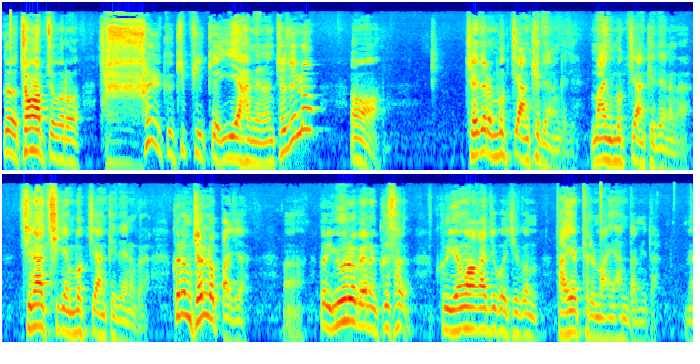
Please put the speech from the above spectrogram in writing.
그 종합적으로 잘 그 깊이 있게 이해하면은 저절로 어 제대로 먹지 않게 되는 거지. 많이 먹지 않게 되는 거야. 지나치게 먹지 않게 되는 거야. 그럼 절로 빠져. 어. 그리고 유럽에는 그, 사, 그 영화 가지고 지금 다이어트를 많이 한답니다. 네.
